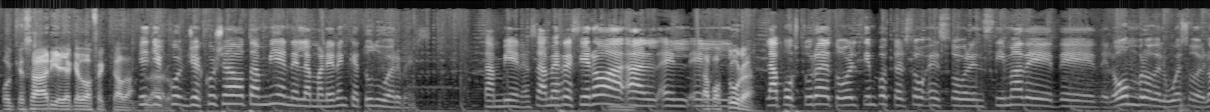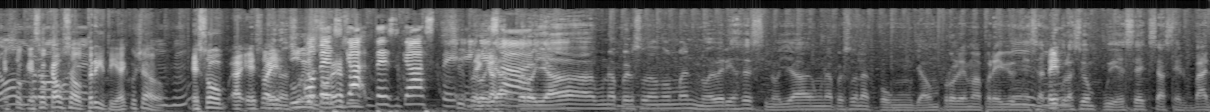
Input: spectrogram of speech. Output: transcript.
Porque esa área ya quedó afectada. Y Claro. yo he escuchado también en la manera en que tú duermes. También, o sea, me refiero a- al el- el- La postura. La postura de todo el tiempo estar so- eh, sobre encima de, de- del hombro, del hueso del hombro. Eso, que eso causa de- artritis, ¿has escuchado? Eso, eh, eso hay Bueno, estudios O sobre eso. desga- desgaste Sí, en pero esa ya, pero ya una persona normal no debería ser, sino ya una persona con ya un problema previo en esa articulación pudiese exacerbar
